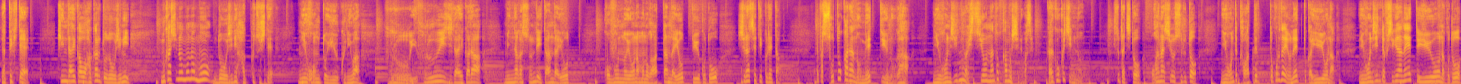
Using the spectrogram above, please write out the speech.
やってきて近代化を図ると同時に昔のものも同時に発掘して日本という国は古い古い時代からみんなが住んでいたんだよ古墳のようなものがあったんだよっていうことを知らせてくれた。やっぱ外からの目っていうのが日本人には必要なのかもしれません。外国人の人たちとお話をすると日本って変わってるところだよねとかいうような日本人って不思議だねっていうようなことを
